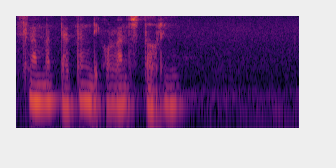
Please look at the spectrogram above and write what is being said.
Selamat datang di Olan Story.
